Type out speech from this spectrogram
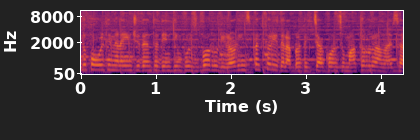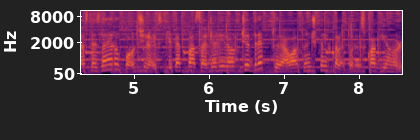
După ultimele incidente din timpul zborurilor, inspectorii de la Protecția Consumatorului au mers astăzi la aeroport și le-au explicat pasagerilor ce drepturi au atunci când călătoresc cu avionul.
